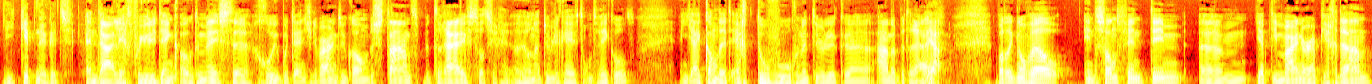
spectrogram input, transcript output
die kipnuggets. En daar ligt voor jullie denk ik ook de meeste groeipotentie. Er waren natuurlijk al een bestaand bedrijf wat zich heel natuurlijk heeft ontwikkeld. En jij kan dit echt toevoegen natuurlijk eh, aan het bedrijf. Ja. Wat ik nog wel interessant vind, Tim, ehm, je hebt die minor heb je gedaan.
